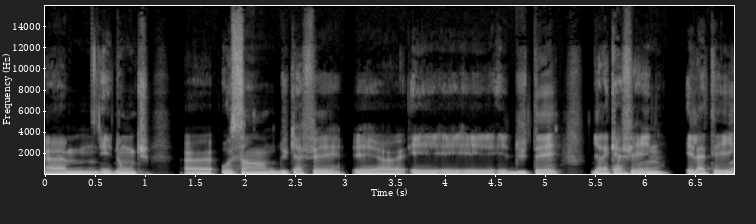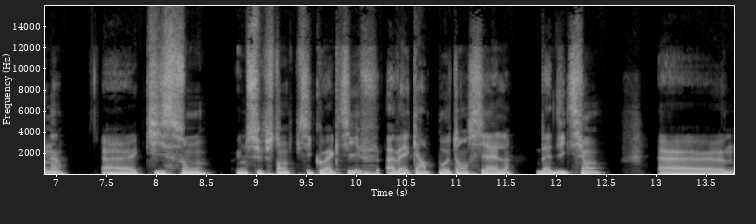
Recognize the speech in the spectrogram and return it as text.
et donc au sein du café et, du thé, il y a la caféine et la théine qui sont une substance psychoactive avec un potentiel d'addiction euh,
